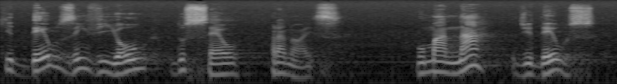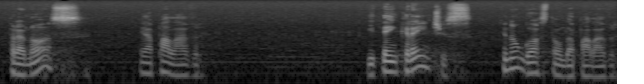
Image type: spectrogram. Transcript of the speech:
que Deus enviou do céu para nós. O maná de Deus para nós é a palavra. E tem crentes que não gostam da palavra,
